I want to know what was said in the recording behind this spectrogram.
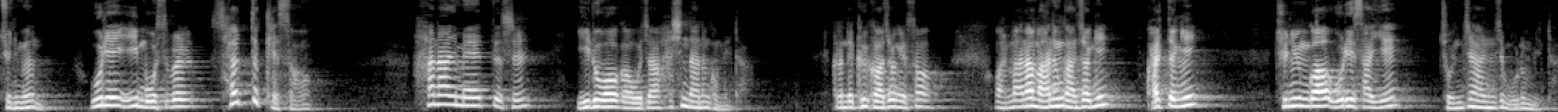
주님은 우리의 이 모습을 설득해서 하나님의 뜻을 이루어 가고자 하신다는 겁니다. 그런데 그 과정에서 얼마나 많은 과정이 갈등이 주님과 우리 사이에 존재하는지 모릅니다.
